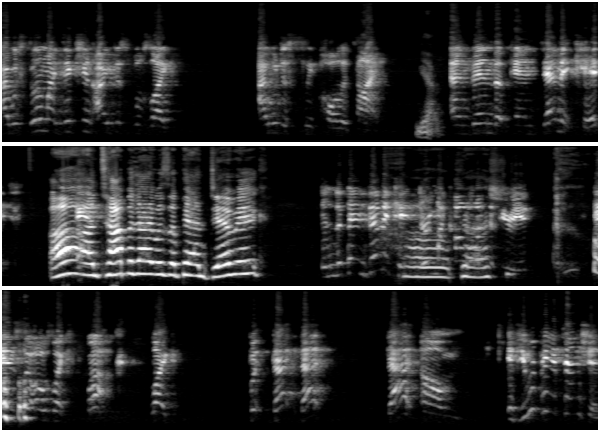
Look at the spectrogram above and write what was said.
I was still in my addiction. I just was like, I would just sleep all the time. Yeah. And then the pandemic hit. Oh, on top of that, it was a pandemic. And the pandemic hit oh, during my oh, convalescence period. and so I was like, fuck, like, but that that that um if you were paying attention,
